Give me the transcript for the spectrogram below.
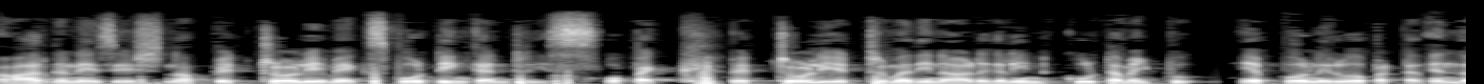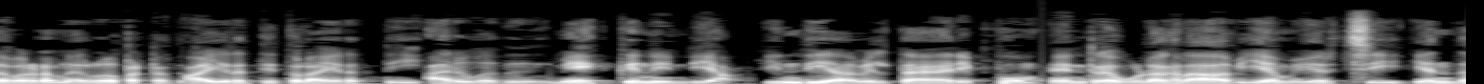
Organisation of Petroleum Exporting Countries OPEC petrol ஏற்றுமதி நாடுகளின் கூட்டமைப்பு. எப்போ நிறுவப்பட்டது? எந்த வருடம் நிறுவப்பட்டது? ஆயிரத்தி தொள்ளாயிரத்தி அறுபது. மேக் இன் இந்தியா இந்தியாவில் தயாரிப்போம் என்ற உலகளாவிய முயற்சி முயற்சி எந்த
